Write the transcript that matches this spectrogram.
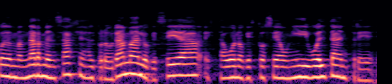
pueden mandar mensajes al programa, lo que sea. Está bueno que esto sea un ida y vuelta entre,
